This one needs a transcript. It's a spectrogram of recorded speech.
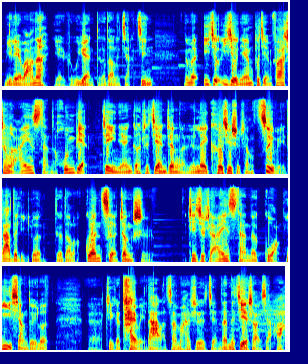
米列娃呢也如愿得到了奖金。那么，一九一九年不仅发生了爱因斯坦的婚变，这一年更是见证了人类科学史上最伟大的理论得到了观测证实。这就是爱因斯坦的广义相对论。呃，这个太伟大了，咱们还是简单的介绍一下啊。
